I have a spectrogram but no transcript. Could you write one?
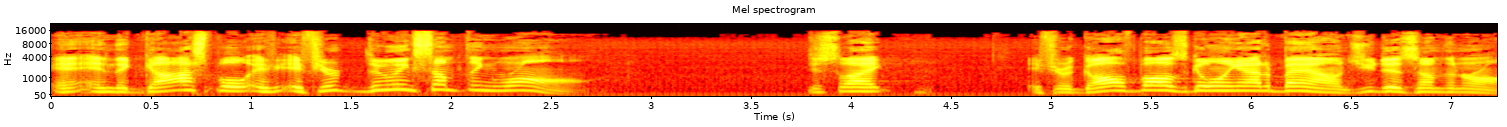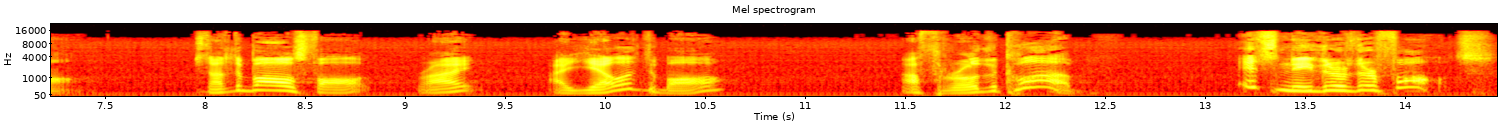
And, and the gospel, if, if you're doing something wrong, just like if your golf ball is going out of bounds, you did something wrong. It's not the ball's fault, right? I yell at the ball, I throw the club. It's neither of their faults.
